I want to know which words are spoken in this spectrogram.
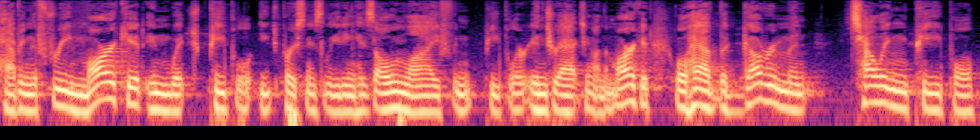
having a free market in which people, each person is leading his own life and people are interacting on the market, we'll have the government telling people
